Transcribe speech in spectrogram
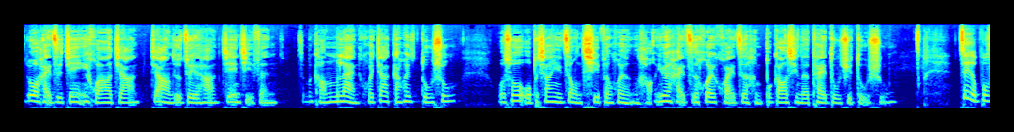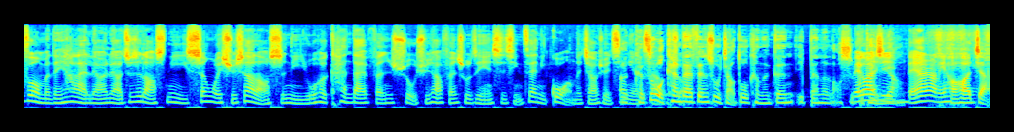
如果孩子今天一回到家，家长就追他今天几分，怎么考那么烂，回家赶快读书。我说我不相信这种气氛会很好，因为孩子会怀着很不高兴的态度去读书。这个部分我们等一下来聊一聊。就是老师，你身为学校老师，你如何看待分数、学校分数这件事情？在你过往的教学经验、呃，可是我看待分数角度可能跟一般的老师不一样。没关系，等一下让你好好讲。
